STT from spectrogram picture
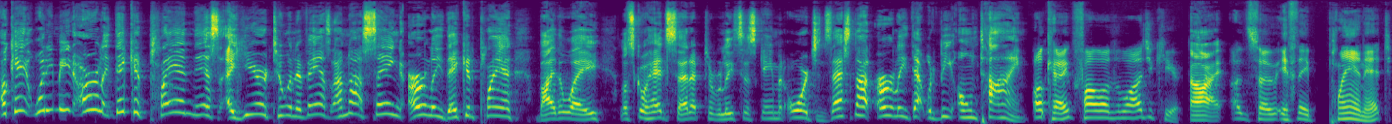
Okay, what do you mean early? They could plan this a year or two in advance. I'm not saying early. They could plan, by the way, let's go ahead and set up to release this game at Origins. That's not early. That would be on time. Okay, follow the logic here. All right. Uh, so if they plan it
